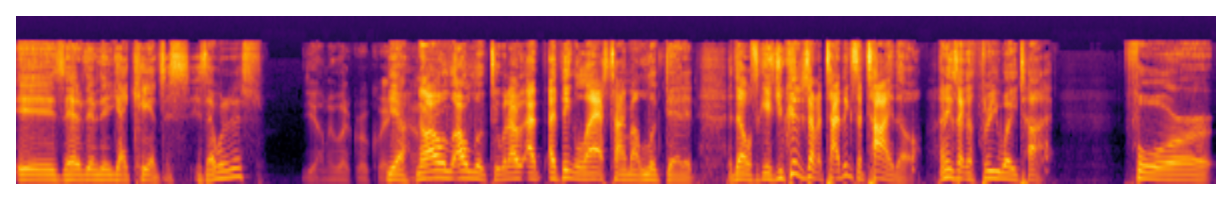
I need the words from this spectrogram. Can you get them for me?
is ahead of them. Then you got Kansas. Is that what it is? Yeah, let me look real quick. Yeah. No, I'll, I'll look to it. I, I, I think last time I looked at it, that was the case. You could just have a tie. I think it's a tie, though. I think it's like a three way tie for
